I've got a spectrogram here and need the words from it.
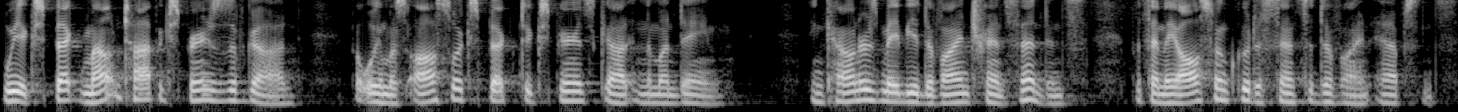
we expect mountaintop experiences of God, but we must also expect to experience God in the mundane. Encounters may be a divine transcendence, but they may also include a sense of divine absence.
